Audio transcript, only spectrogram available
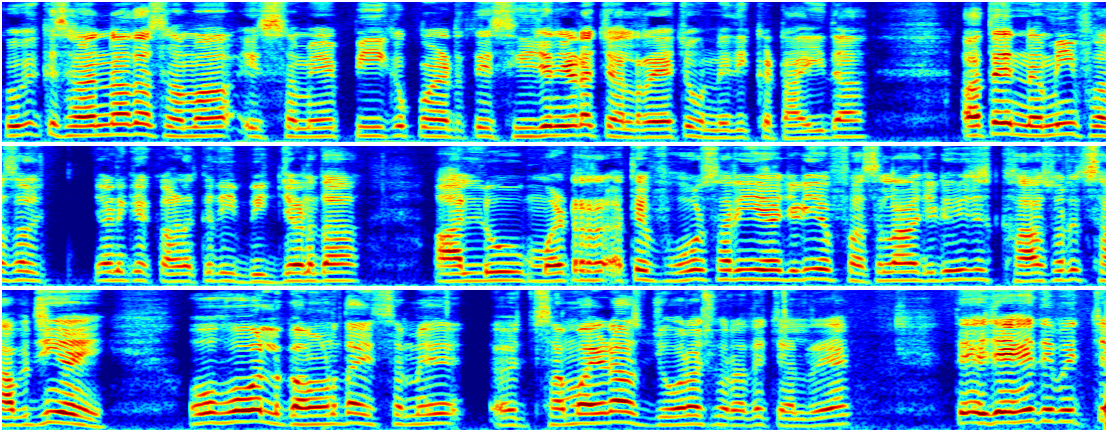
ਕਿਉਂਕਿ ਕਿਸਾਨਾਂ ਦਾ ਸਮਾਂ ਇਸ ਸਮੇਂ ਪੀਕ ਪੁਆਇੰਟ ਤੇ ਸੀਜ਼ਨ ਜਿਹੜਾ ਚੱਲ ਰਿਹਾ, ਝੋਨੇ ਦੀ ਕਟਾਈ ਦਾ ਅਤੇ ਨਵੀਂ ਫਸਲ ਯਾਨੀ ਕਿ ਕਣਕ ਦੀ ਬੀਜਣ ਦਾ, ਆਲੂ, ਮਟਰ ਅਤੇ ਹੋਰ ਸਾਰੀਆਂ ਜਿਹੜੀਆਂ ਫਸਲਾਂ ਜਿਹੜੀਆਂ ਖਾਸ ਤੌਰ ਤੇ ਸਬਜ਼ੀਆਂ ਏ, ਉਹ ਲਗਾਉਣ ਦਾ ਇਸ ਸਮੇਂ ਸਮਾਂ ਜਿਹੜਾ ਜ਼ੋਰਾਂ ਸ਼ੋਰਾਂ ਤੇ ਚੱਲ ਰਿਹਾ ਹੈ। ਤੇ ਅਜਿਹੇ ਦੇ ਵਿੱਚ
